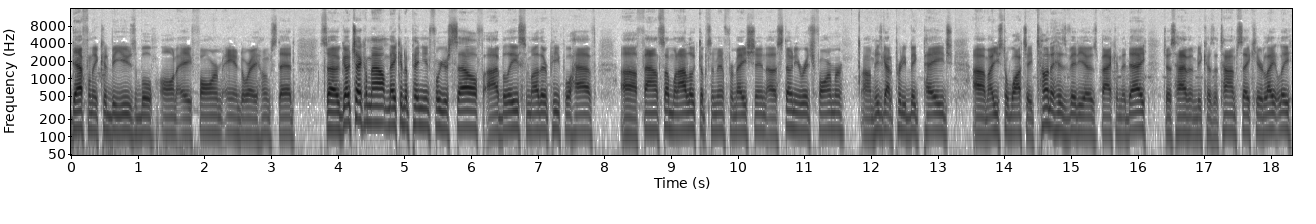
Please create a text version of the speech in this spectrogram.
definitely could be usable on a farm and or a homestead. So go check them out, make an opinion for yourself. I believe some other people have uh, found someone, I looked up some information, uh, Stony Ridge Farmer. Um, he's got a pretty big page. Um, I used to watch a ton of his videos back in the day, just haven't because of time's sake here lately.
